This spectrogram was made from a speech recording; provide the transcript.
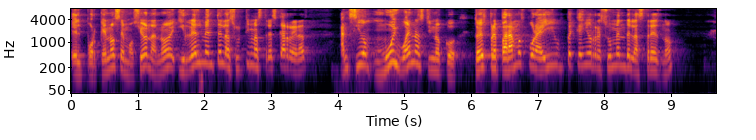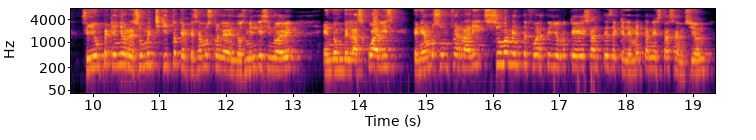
el por qué nos emociona, ¿no? Y realmente las últimas tres carreras han sido muy buenas, Tinoco. Entonces preparamos por ahí un pequeño resumen de las tres, ¿no? Sí, un pequeño resumen chiquito que empezamos con el 2019, en donde las cuales teníamos un Ferrari sumamente fuerte, yo creo que es antes de que le metan esta sanción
